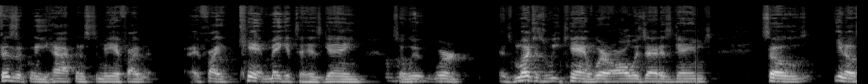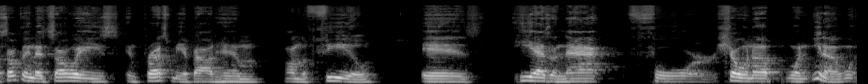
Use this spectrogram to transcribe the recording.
physically happens to me if I if I can't make it to his game. So we, we're as much as we can, we're always at his games. So, you know, something that's always impressed me about him on the field is he has a knack for showing up when, you know, when,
